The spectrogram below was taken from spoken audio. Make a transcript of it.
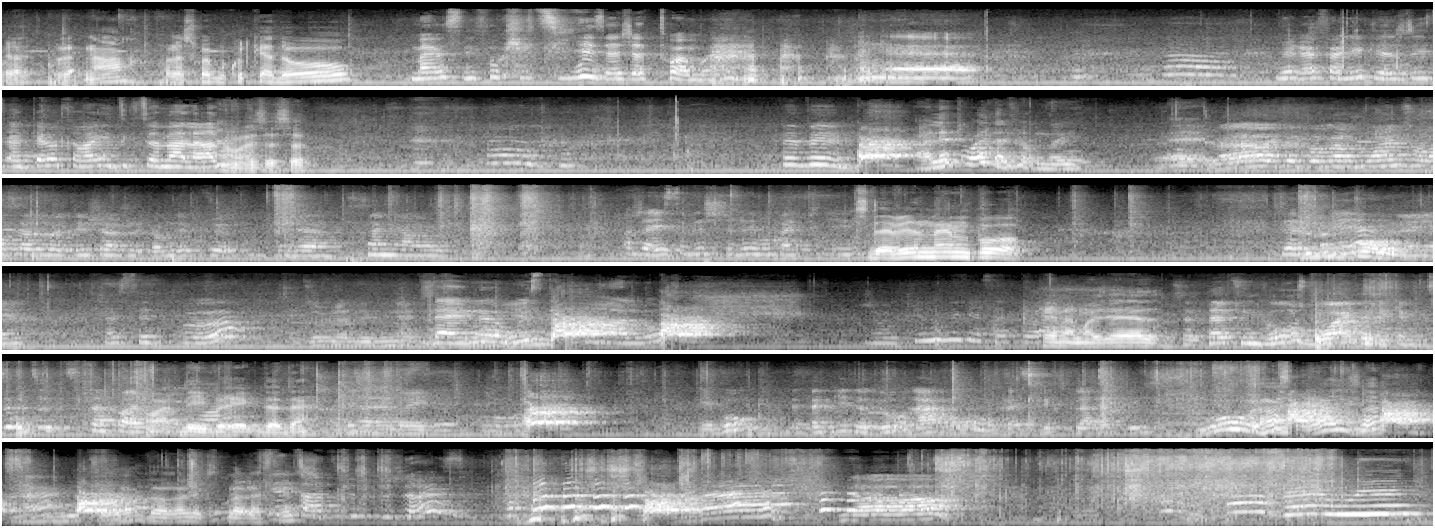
Re- re- non, reçois beaucoup de cadeaux. Même s'il faut que tu les achètes toi-même. Il aurait fallu que je dise appelle au travail et dis que tu es malade. Ouais, c'est ça. Eh ben, Allez-toi ta journée. Ouais. Là, il fait pas me rejoindre, son sel va décharger comme des fruits. Il a 5 ans. oh, j'ai essayé de déchirer mon papier. Tu devines même pas. Je devine. Je sais pas. C'est dur, j'ai deviné. Ben là, oui, c'était dans l'eau. J'ai aucune idée que c'était Ok, mademoiselle. C'est peut-être une grosse boîte avec une petite, petite, petite affaire. Ouais, des briques dedans. Avec des briques. pas. C'est beau, le papier de dos, là. Oh, petite exploratrice. Oh, c'est elle, ça? C'est elle, Dora l'exploratrice. Plus bougeuse? Non! Ah, ben oui!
